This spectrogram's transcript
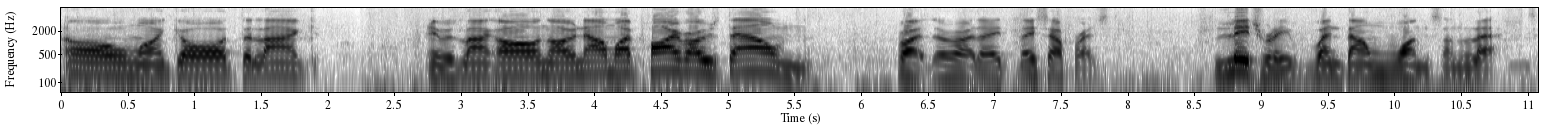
Oh my god, the lag. It was lag. Oh no, now my pyro's down. Right, right, they, they self-resed. Literally went down once and left.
